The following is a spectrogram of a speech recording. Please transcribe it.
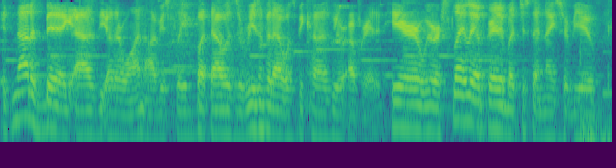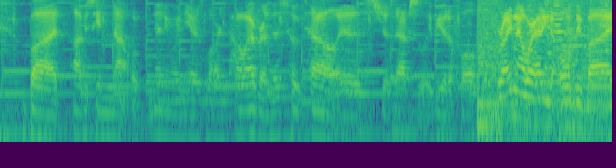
it's not as big as the other one, obviously, but that was the reason for that was because we were upgraded. Here, we were slightly upgraded, but just a nicer view, but obviously not anywhere near as large. However, this hotel is just absolutely beautiful. Right now, we're heading to Old Dubai.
